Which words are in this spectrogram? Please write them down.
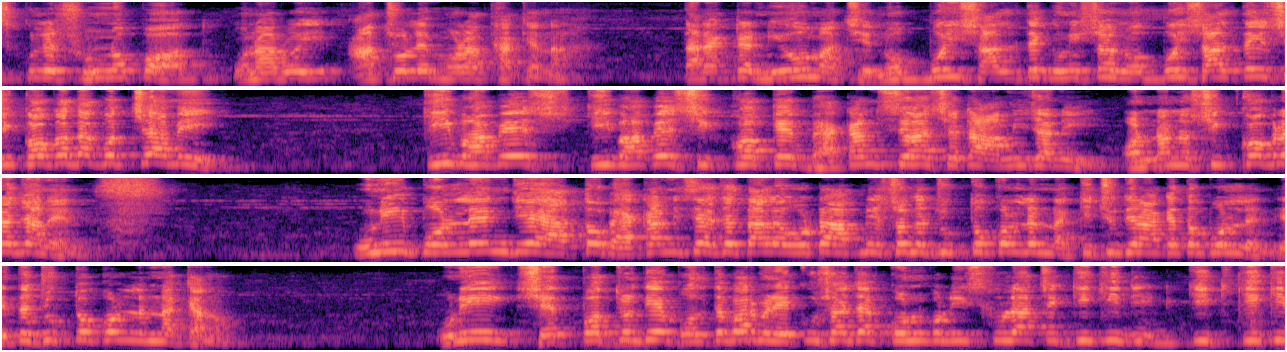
স্কুলের শূন্যপদ, ওনার ওই আঁচলে মোড়া থাকে না। তার একটা নিয়ম আছে, নব্বই সাল থেকে, উনিশশো নব্বই সাল থেকে শিক্ষকতা করছে আমি। কীভাবে কীভাবে শিক্ষকের ভ্যাকান্সি হয় সেটা আমি জানি, অন্যান্য শিক্ষকরা জানেন। উনি বললেন যে, এত ভ্যাকান্সি আছে, তাহলে ওটা আপনি সঙ্গে যুক্ত করলেন না, কিছুদিন আগে তো বললেন, এতে যুক্ত করলেন না কেন? উনি শ্বেতপত্র দিয়ে বলতে পারবেন একুশ হাজার কোন কোন স্কুল আছে, কি কি কি কি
